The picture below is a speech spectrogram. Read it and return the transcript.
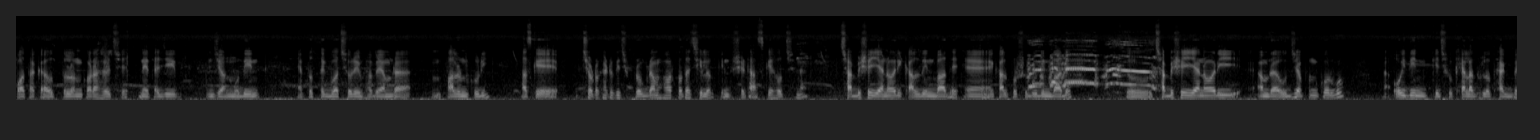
পতাকা উত্তোলন করা হয়েছে। নেতাজির জন্মদিন প্রত্যেক বছর এভাবে আমরা পালন করি। আজকে ছোটোখাটো কিছু প্রোগ্রাম হওয়ার কথা ছিল, কিন্তু সেটা আজকে হচ্ছে না। ছাব্বিশে জানুয়ারি কাল দিন বাদে কাল পরশু দুদিন বাদে। তো ছাব্বিশে জানুয়ারি আমরা উদযাপন করব। ওই দিন কিছু খেলাধুলো থাকবে।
